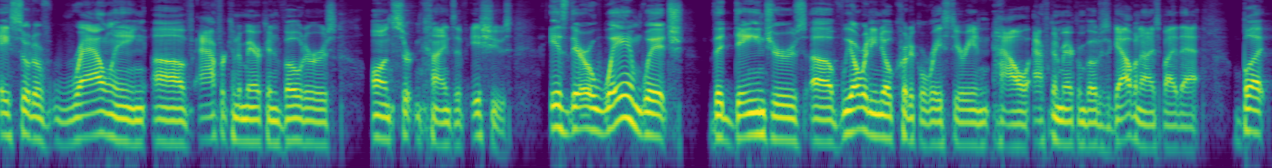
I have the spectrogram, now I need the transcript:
a sort of rallying of African American voters on certain kinds of issues. Is there a way in which the dangers of we already know critical race theory and how African American voters are galvanized by that, but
